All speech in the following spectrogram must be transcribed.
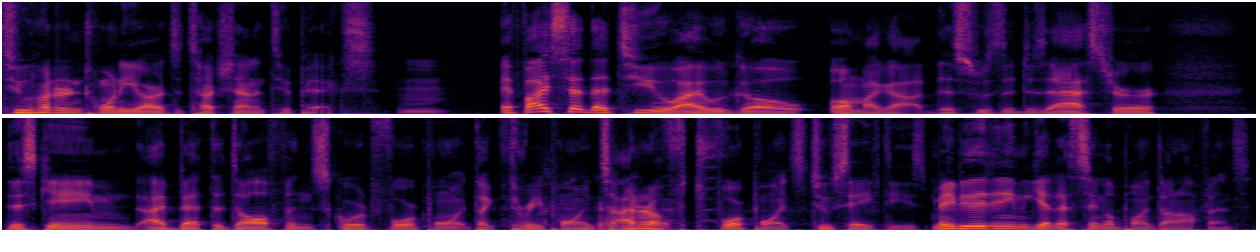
220 yards, a touchdown, and two picks. If I said that to you, I would go, "Oh my God, this was a disaster." This game, I bet the Dolphins scored four points, like three points. I don't know, four points, two safeties. Maybe they didn't even get a single point on offense.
